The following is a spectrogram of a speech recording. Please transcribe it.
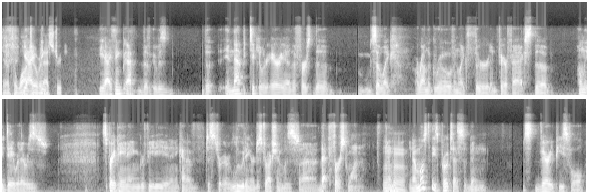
you know, to watch yeah, over think, that street. Yeah, I think the, it was the in that particular area, the first the so like around the Grove and like Third and Fairfax, the only day where there was spray painting, graffiti, and any kind of dist- or looting or destruction was uh, that first one Mm-hmm. And, you know, most of these protests have been very peaceful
